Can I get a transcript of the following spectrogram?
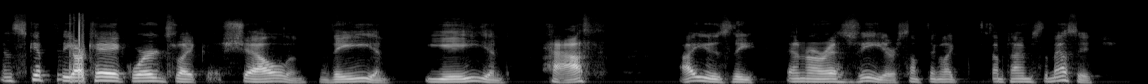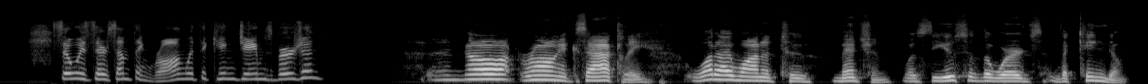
and skipped the archaic words like shall and thee and ye and hath. I use the NRSV or something like sometimes the message. So is there something wrong with the King James version? Uh, Not wrong exactly. What I wanted to mention was the use of the words the kingdom.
